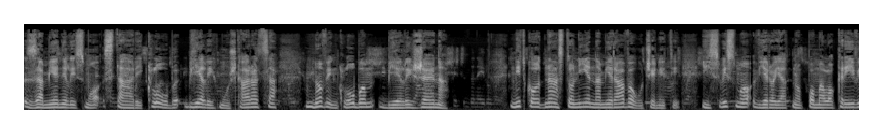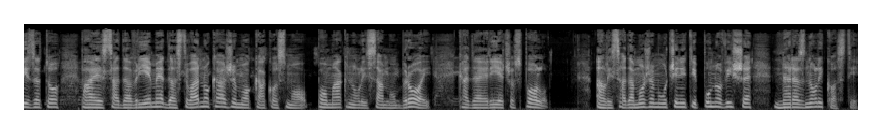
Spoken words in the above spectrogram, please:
zamijenili smo stari klub bijelih muškaraca novim klubom bijelih žena. Nitko od nas to nije namjeravao učiniti i svi smo vjerojatno pomalo krivi za to, pa je sada vrijeme da stvarno kažemo kako smo pomaknuli samo broj kada je riječ o spolu ali sada možemo učiniti puno više na raznolikosti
